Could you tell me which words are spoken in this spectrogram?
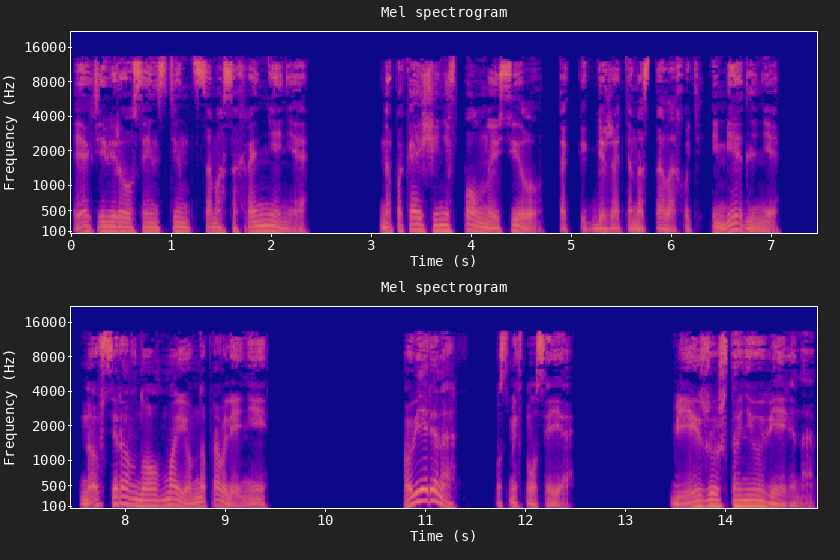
и активировался инстинкт самосохранения, но пока еще не в полную силу, так как бежать она стала хоть и медленнее, но все равно в моем направлении. «Уверена?» — усмехнулся я. «Вижу, что не уверена,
